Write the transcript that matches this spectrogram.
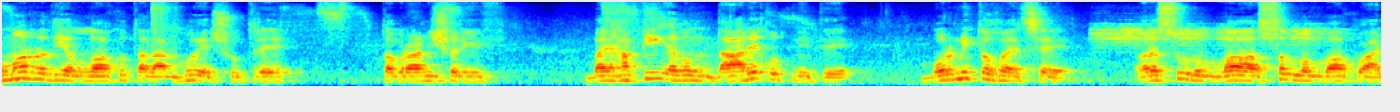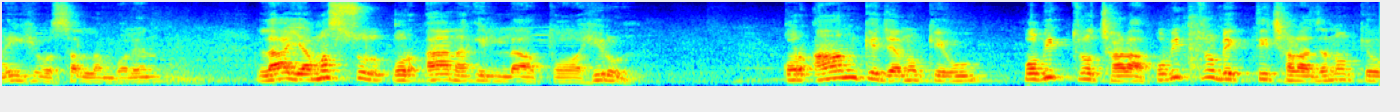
ওমর রদি আল্লাহ তালানহু এর সূত্রে তবরানি শরীফ, বাইহাকি এবং দারে কুতনিতে বর্ণিত হয়েছে। রসুল্লাহ সাল্লাহ আলিহি ওসাল্লাম বলেন লা কোরআন ইল্লা কোরআনকে যেন কেউ পবিত্র ছাড়া, পবিত্র ব্যক্তি ছাড়া যেন কেউ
